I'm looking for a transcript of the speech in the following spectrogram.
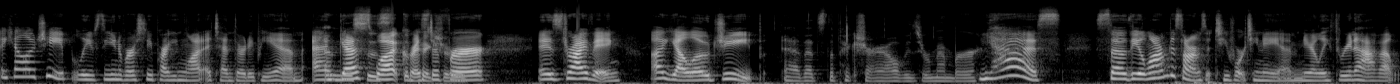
a yellow Jeep leaves the university parking lot at 10:30 p.m. And, And guess what? the picture. Christopher is driving a yellow Jeep. yeah, that's the picture I always remember. Yes. So the alarm disarms at 2:14 a.m. Nearly three and a half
